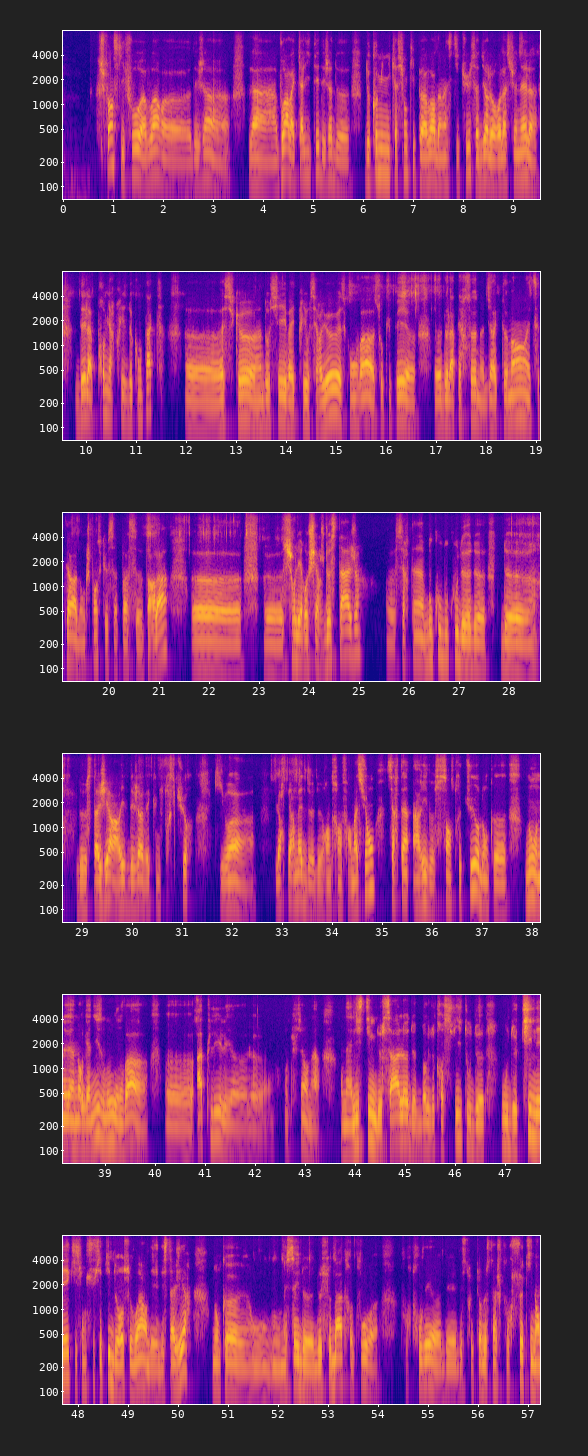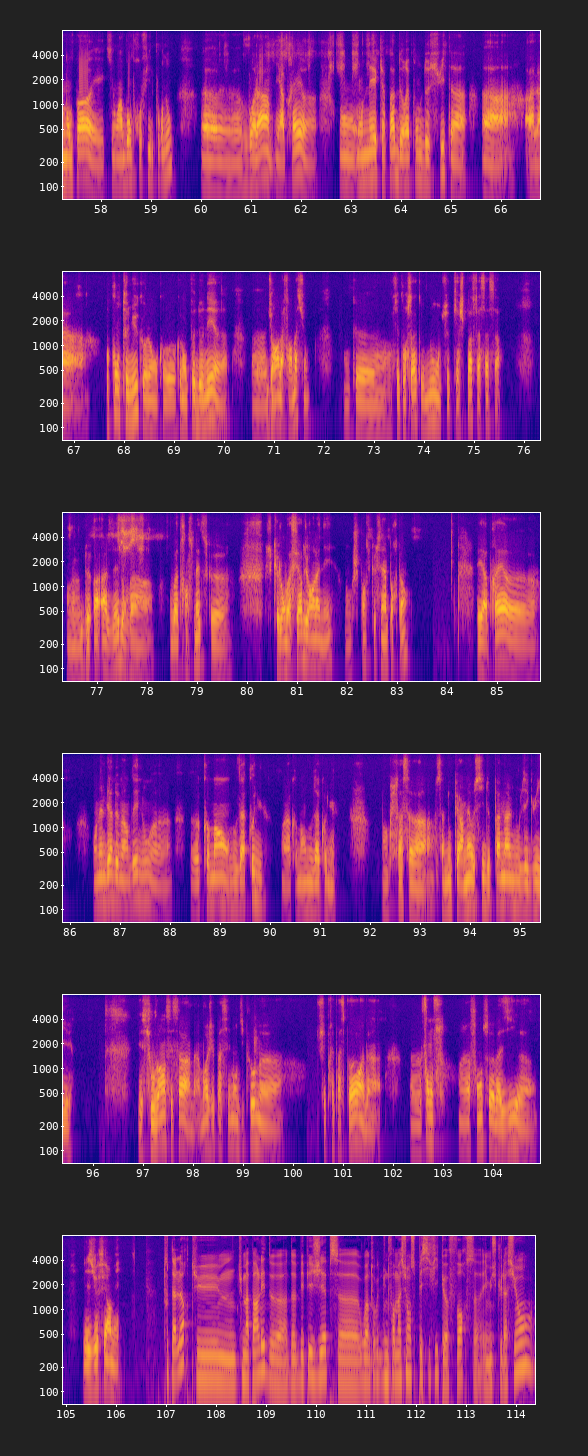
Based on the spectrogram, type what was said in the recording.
Je pense qu'il faut avoir euh, déjà la, voir la qualité déjà de, de communication qu'il peut avoir dans l'institut, c'est-à-dire le relationnel dès la première prise de contact. Euh, est-ce que un dossier va être pris au sérieux? Est-ce qu'on va s'occuper euh, de la personne directement, etc. Donc je pense que ça passe par là. sur les recherches de stage, certains, beaucoup, beaucoup de, stagiaires arrivent déjà avec une structure qui va leur permettent de, rentrer en formation. Certains arrivent sans structure, donc nous, on est un organisme où on va appeler les, le, donc, tu sais, on a, on a un listing de salles, de box de crossfit ou de, ou de kinés qui sont susceptibles de recevoir des, des stagiaires. Donc, euh, on, on, essaye de, de, se battre pour, pour trouver euh, des, des, structures de stage pour ceux qui n'en ont pas et qui ont un bon profil pour nous. Euh, voilà. Et après, euh, on, est capable de répondre de suite à, la, au contenu que l'on que, l'on peut donner euh, durant la formation. Donc c'est pour ça que nous, on ne se cache pas face à ça. De A à Z, on va, on va transmettre ce que, ce que l'on va faire durant l'année. Donc je pense que c'est important. Et après, on aime bien demander, nous, comment on nous a connus. Voilà, comment on nous a connus. Donc ça, ça, ça nous permet aussi de pas mal nous aiguiller. Et souvent, c'est ça. Ben, moi, j'ai passé mon diplôme chez Prépasport. Et ben, euh, fonce, voilà, fonce, vas-y, euh, les yeux fermés. Tout à l'heure, tu, tu m'as parlé de, de BPJEPS euh, ou d'une formation spécifique force et musculation.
